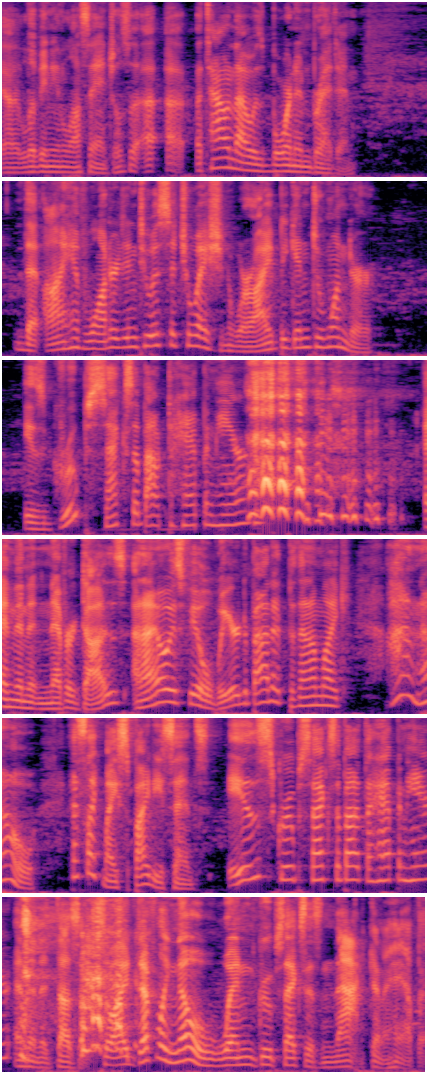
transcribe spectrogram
uh, living in Los Angeles, a, a, a town I was born and bred in, that I have wandered into a situation where I begin to wonder is group sex about to happen here? and then it never does. And I always feel weird about it, but then I'm like, I don't know. That's like my spidey sense. Is group sex about to happen here? And then it doesn't. so I definitely know when group sex is not going to happen.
